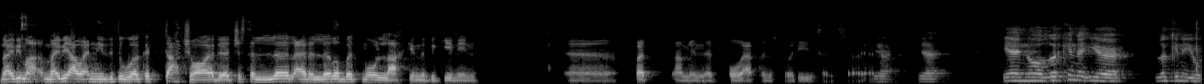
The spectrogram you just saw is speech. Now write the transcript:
maybe my maybe I needed to work a touch harder, just a little, add a little bit more luck in the beginning. Uh, but I mean, that all happens for a reason. So yeah. Yeah, yeah, yeah. No, looking at your looking at you, we're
